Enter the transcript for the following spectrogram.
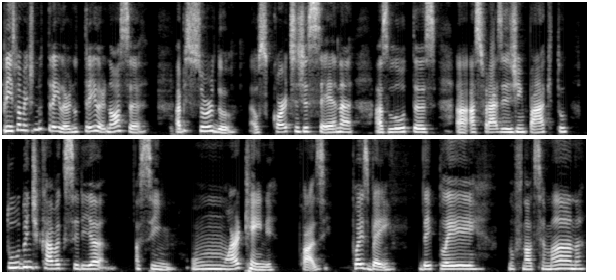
Principalmente no trailer. No trailer, nossa, absurdo. Os cortes de cena, as lutas, as frases de impacto. Tudo indicava que seria, assim, um arcane, quase. Pois bem, dei play, no final de semana.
